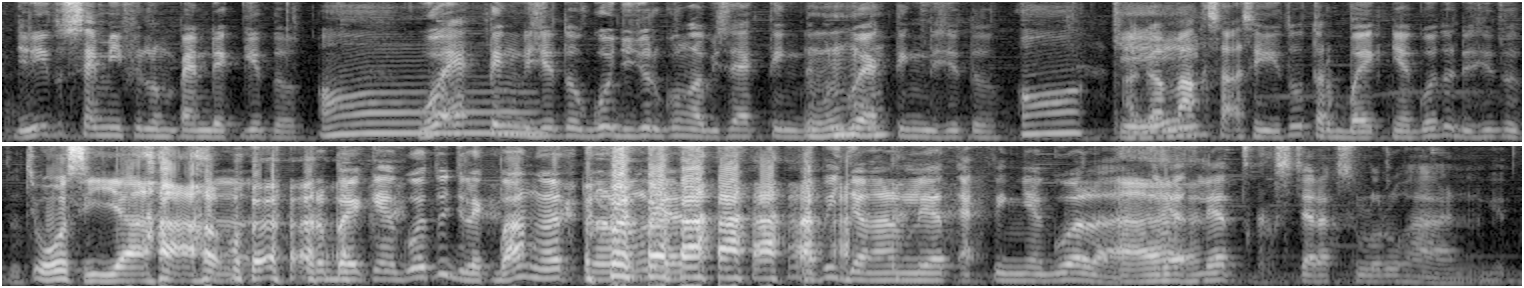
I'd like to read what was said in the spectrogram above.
jadi itu semi film pendek gitu Oh. gue acting di situ gue jujur gue nggak bisa acting gue Mhm. acting di situ Oke. agak maksa sih itu terbaiknya gue tuh di situ tuh Oh siap. Nah, terbaiknya gue tuh jelek banget tapi jangan lihat actingnya gue lah Ah. lihat lihat secara keseluruhan gitu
